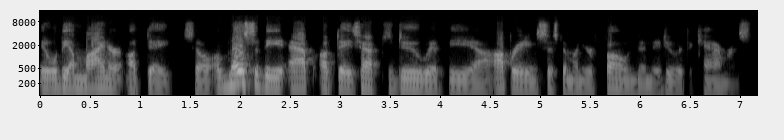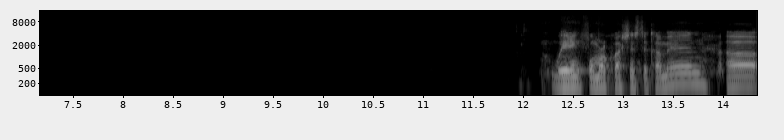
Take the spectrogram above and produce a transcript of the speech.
it will be a minor update. So uh, most of the app updates have to do with the uh, operating system on your phone than they do with the cameras. Waiting for more questions to come in. Uh,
